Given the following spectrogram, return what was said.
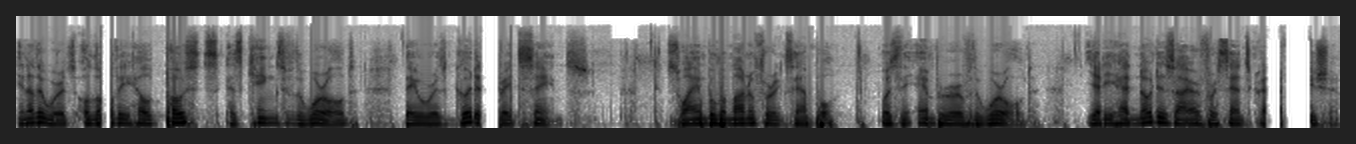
in other words, although they held posts as kings of the world, they were as good as great saints. Swayambhuva Manu, for example, was the emperor of the world, yet he had no desire for sense gratification.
